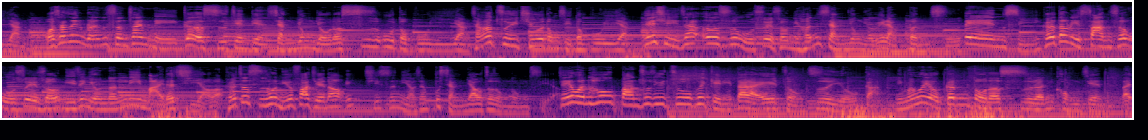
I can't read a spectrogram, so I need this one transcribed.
一样了。我相信人生在每个时间点想拥有的事物都不一样，想要追求。修的东西都不一样。也许你在二十五岁的时候，你很想拥有一辆奔驰、奔驰。可是到你三十五岁的时候，你已经有能力买得起了。可是这时候你会发觉到，哎，其实你好像不想要这种东西啊。结婚后搬出去住，会给你带来一种自由感。你们会有更多的私人空间，来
